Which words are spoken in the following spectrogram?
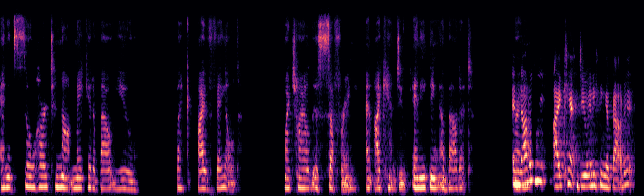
And it's so hard to not make it about you. Like, I've failed. My child is suffering and I can't do anything about it. And right? not only I can't do anything about it,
